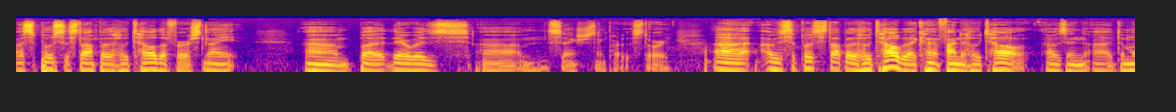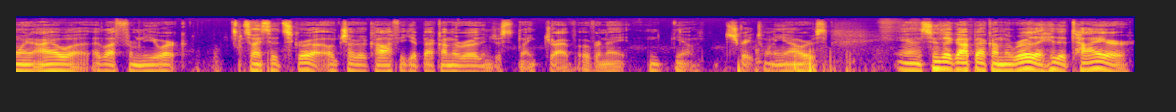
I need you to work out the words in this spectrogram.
I was supposed to stop at a hotel the first night, um, but there was um, this is an interesting part of the story. Uh, I was supposed to stop at a hotel, but I couldn't find a hotel. I was in uh, Des Moines, Iowa. I left from New York, so I said, "Screw it! I'll chug a coffee, get back on the road, and just like drive overnight, and, you know, straight 20 hours." And as soon as I got back on the road, I hit a tire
